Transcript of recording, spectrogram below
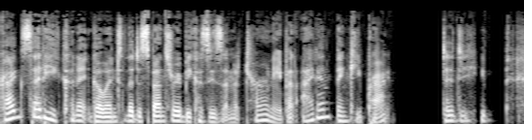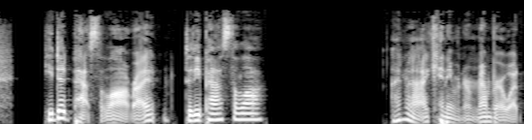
Craig said he couldn't go into the dispensary because he's an attorney, but I didn't think he pra- did he he did pass the law, right? Did he pass the law? I don't know. I can't even remember what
